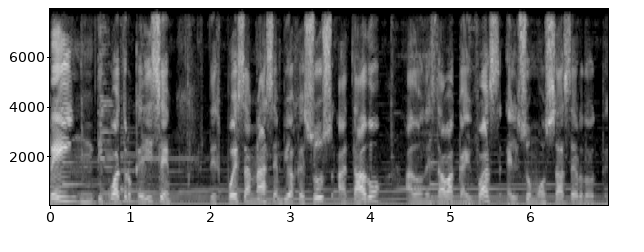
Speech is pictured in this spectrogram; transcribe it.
24 que dice, Después Anás envió a Jesús atado a donde estaba Caifás, el sumo sacerdote.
